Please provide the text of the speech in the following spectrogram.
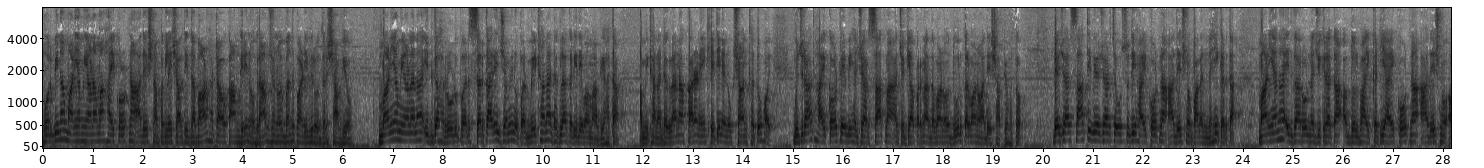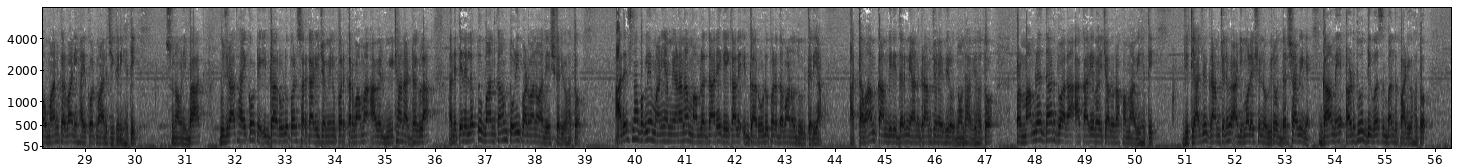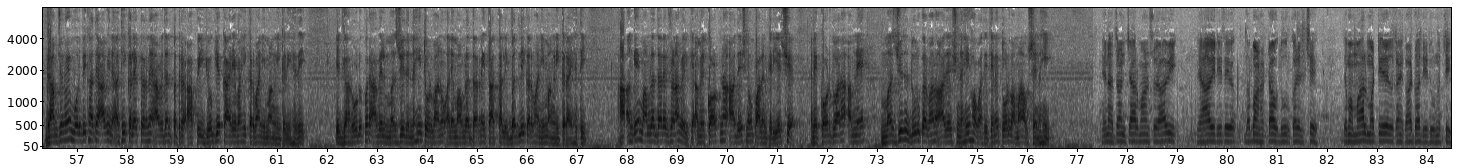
મોરબીના માણિયામિયાણામાં હાઈકોર્ટના આદેશના પગલે ચાલતી દબાણ હટાવો કામગીરીનો ગ્રામજનોએ બંધ પાડી વિરોધ દર્શાવ્યો. માણિયામિયાણાના ઈદગાહ રોડ ઉપર સરકારી જમીન ઉપર મીઠાના ઢગલા કરી દેવામાં આવ્યા હતા. આ મીઠાના ઢગલાના કારણે ખેતીને નુકસાન થતું હોય. ગુજરાત હાઈકોર્ટે બે હજાર સાતમાં આ જગ્યા પરના દબાણો દૂર કરવાનો આદેશ આપ્યો હતો. બે હજાર સાતથી બે હજાર ચૌદ સુધી હાઈકોર્ટના આદેશનું પાલન નહીં કરતા. માણિયાના ઈદગાહ રોડ નજીક રહેતા અબ્દુલભાઈ કટિયાએ કોર્ટના આદેશનું અવમાન કરવાની હાઈકોર્ટમાં અરજી કરી હતી. સુનાવણી બાદ ગુજરાત હાઈકોર્ટે ઈદગાહ રોડ ઉપર સરકારી જમીન ઉપર કરવામાં આવેલ મીઠાના ઢગલા અને તેને લગતું બાંધકામ તોડી પાડવાનો આદેશ કર્યો હતો. આદેશના પગલે માણિયા મિયાણાના મામલતદારે ગઈકાલે ઈદગાહ રોડ ઉપર દબાણો દૂર કર્યા. આ તમામ કામગીરી દરમિયાન ગ્રામજનોએ વિરોધ નોંધાવ્યો હતો. પણ મામલતદાર દ્વારા આ કાર્યવાહી ચાલુ રાખવામાં આવી હતી. જેથી આજે ગ્રામજનોએ આ ડિમોલેશનનો વિરોધ દર્શાવીને ગામે અડધો દિવસ બંધ પાડ્યો હતો. ગ્રામજનોએ મોરબી ખાતે આવીને અધિક કલેક્ટરને આવેદનપત્ર આપી યોગ્ય કાર્યવાહી કરવાની માંગણી કરી હતી. ઈદગાહ રોડ ઉપર આવેલ મસ્જિદ નહીં તોડવાનું અને મામલતદારની તાત્કાલિક બદલી કરવાની માંગણી કરાઈ હતી. આ અંગે મામલતદારે જણાવેલ કે અમે કોર્ટના આદેશનું પાલન કરીએ છીએ અને કોર્ટ દ્વારા અમને મસ્જિદ દૂર કરવાનો આદેશ નહીં હોવાથી તેને તોડવામાં આવશે નહીં. એના ત્રણ ચાર માણસો આવી ને આવી રીતે દબાણ હટાવ દૂર કરેલ છે. તેમાં માલ મટીરિયલ કાંઈ કાઢવા દીધું નથી.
